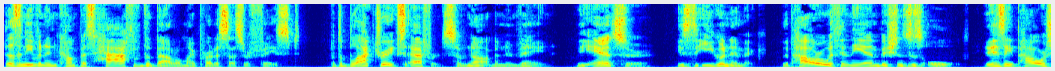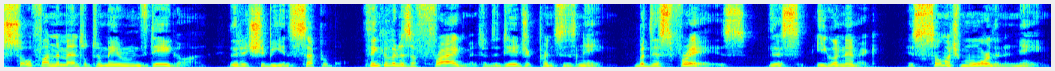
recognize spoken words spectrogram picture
doesn't even encompass half of the battle my predecessor faced. But the Black Drake's efforts have not been in vain. The answer is the egonymic. The power within the ambitions is old. It is a power so fundamental to Mehrunes Dagon that it should be inseparable. Think of it as a fragment of the Daedric prince's name. But this phrase, this egonymic, is so much more than a name.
